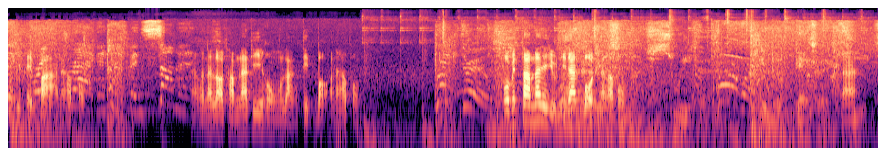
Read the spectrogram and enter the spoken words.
มันกลิ่นในป่านะครับผมเพราะนั้นเราทำหน้าที่คงหลังติดเบาะนะครับผมโอเมนตัมน่าจะอยู่ที่ด้านบนนะครับผม Much sweeter in the desert Huh? heat.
